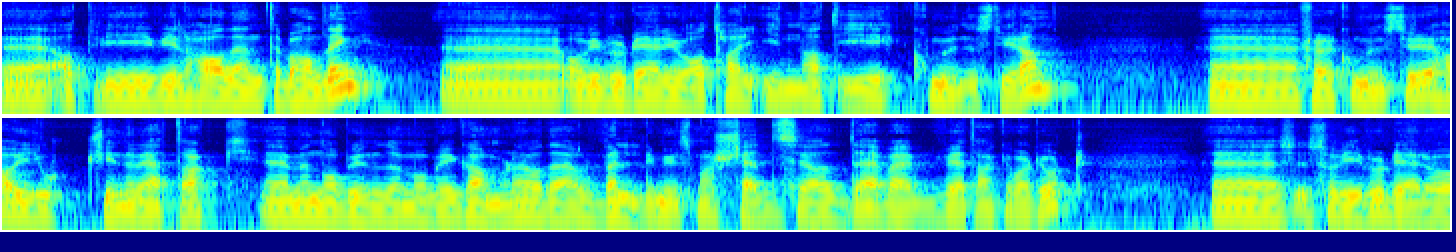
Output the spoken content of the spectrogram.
Eh, at vi vil ha den til behandling. Eh, og vi vurderer jo ta det inn igjen i kommunestyrene. Eh, for kommunestyret har gjort sine vedtak, men nå begynner de å bli gamle. Og det er jo veldig mye som har skjedd siden det vedtaket ble gjort. Så vi vurderer å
